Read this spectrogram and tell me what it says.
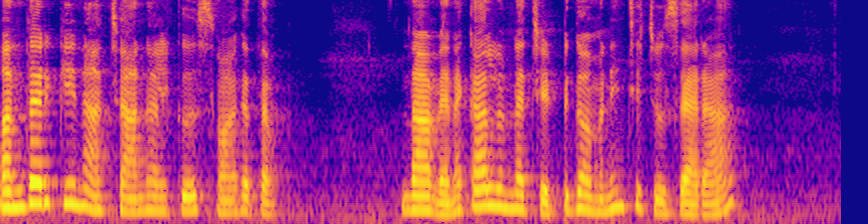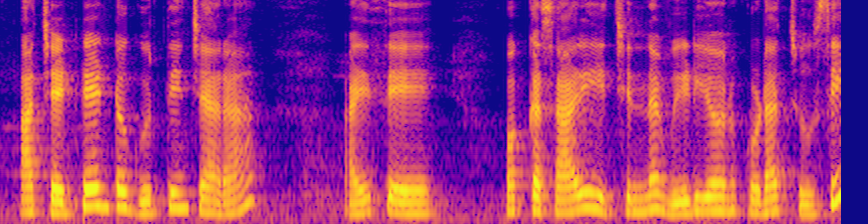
అందరికీ నా ఛానల్కు స్వాగతం. నా వెనకాలన్న చెట్టు గమనించి చూసారా ఆ చెట్టు ఏంటో గుర్తించారా? అయితే ఒక్కసారి ఈ చిన్న వీడియోను కూడా చూసి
